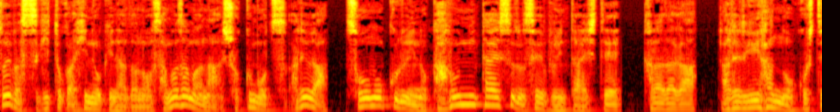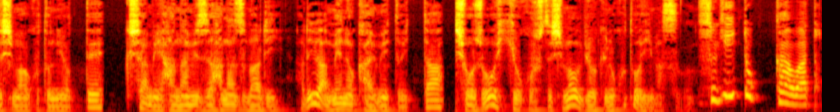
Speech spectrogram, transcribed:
例えば杉とかヒノキなどの様々な食物、あるいは草木類の花粉に対する成分に対して体がアレルギー反応を起こしてしまうことによってくしゃみ、鼻水、鼻詰まり、あるいは目のかゆみといった症状を引き起こしてしまう病気のことを言います。杉とかはとっ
